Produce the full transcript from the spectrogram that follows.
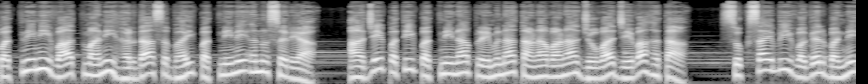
પત્નીની વાત માની હરદાસભાઈ પત્નીને અનુસર્યા. આજે પતિ પત્નીના પ્રેમના તાણાવાણા જોવા જેવા હતા. સુખસાહેબી વગર બંને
